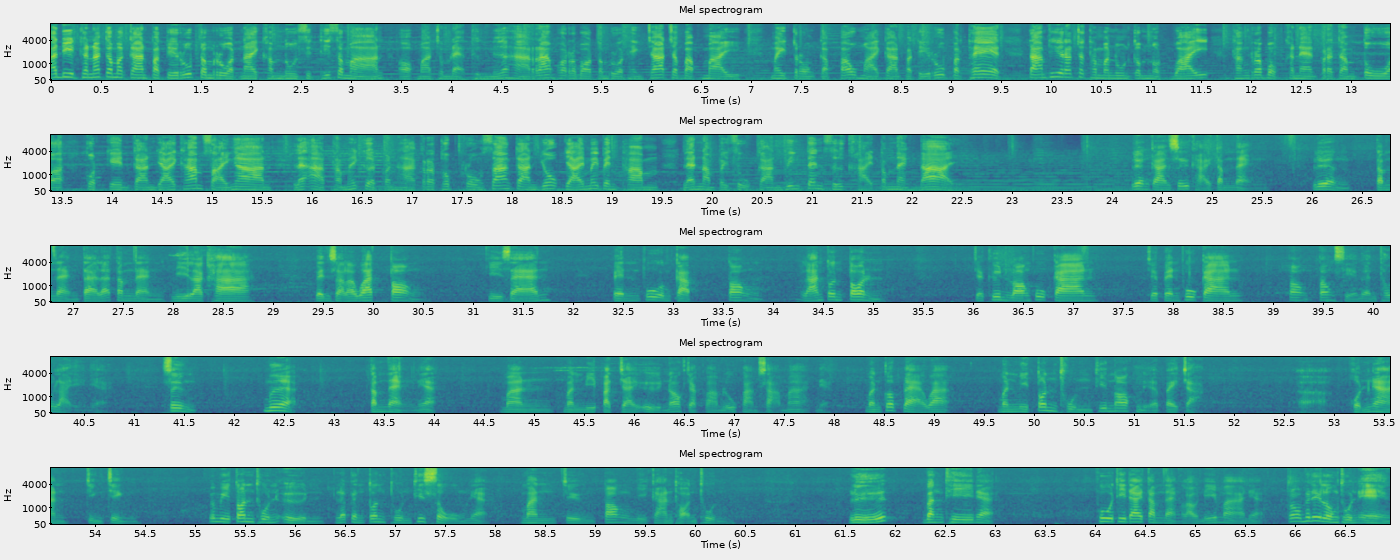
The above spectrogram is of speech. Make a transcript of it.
อดีตคณะกรรมการปฏิรูปตำรวจนายคำนูนสิทธิสมาน ออกมาชำแหละถึงเนื้อหาร่างพรบตำรวจแห่งชาติฉบับใหม่ ไม่ตรงกับเป้าหมายการปฏิรูปประเทศ ตามที่รัฐธรรมนูญกำหนดไว้ ทั้งระบบคะแนนประจำตัว กฎเกณฑ์การย้ายข้ามสายงาน และอาจทำให้เกิดปัญหากระทบโครงสร้างการโยกย้ายไม่เป็นธรรม และนำไปสู่การวิ่งเต้นซื้อขายตำแหน่งได้ เรื่องการซื้อขายตำแหน่ง เรื่องตำแหน่งแต่ละตำแหน่งมีราคา เป็นสารวัตรต้องกี่แสน เป็นผู้กำกับต้องล้านต้นๆ จะขึ้นรองผู้การ จะเป็นผู้การต้องต้องเสียเงินเท่าไหร่เนี่ยซึ่งเมื่อตำแหน่งเนี่ยมันมันมีปัจจัยอื่นนอกจากความรู้ความสามารถเนี่ยมันก็แปลว่ามันมีต้นทุนที่นอกเหนือไปจากผลงานจริง ๆ ก็มีต้นทุนอื่น และเป็นต้นทุนที่สูงเนี่ย มันจึงต้องมีการถอนทุน หรือบางทีเนี่ยผู้ที่ได้ตำแหน่งเหล่านี้มาเนี่ยก็ไม่ได้ลงทุนเอง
